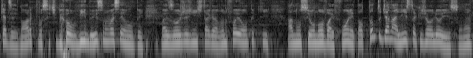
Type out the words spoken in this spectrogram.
Quer dizer, na hora que você estiver ouvindo isso não vai ser ontem, mas hoje a gente está gravando, foi ontem que anunciou o novo iPhone e tal. Tanto de analista que já olhou isso, né?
